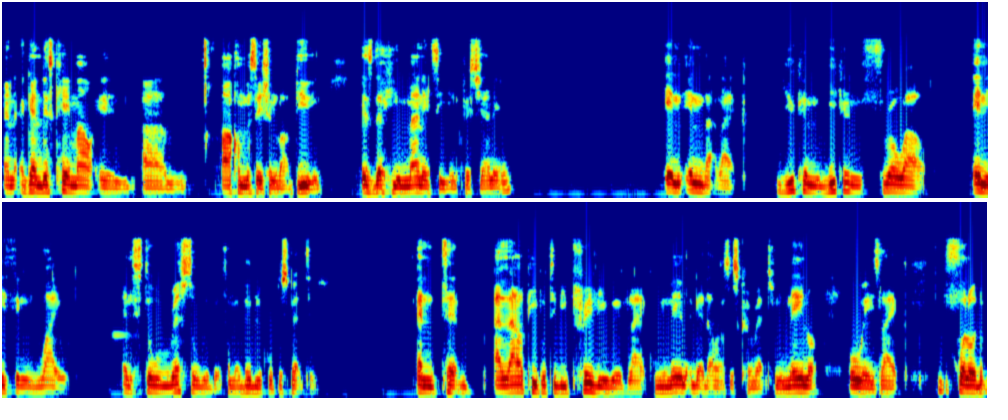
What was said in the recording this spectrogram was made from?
and again, this came out in um our conversation about beauty, is the humanity in Christianity. In in that, like, you can we can throw out anything wild and still wrestle with it from a biblical perspective, and to allow people to be privy with like we may not get the answers correct we may not always like follow the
